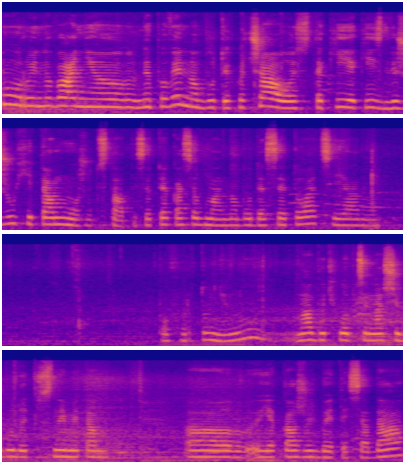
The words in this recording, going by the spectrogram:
Ну, руйнування не повинно бути, хоча ось такі якісь двіжухи там можуть статися. От якась обманна буде ситуація. Ну, по фортуні. Ну, мабуть, хлопці наші будуть з ними там, е, як кажуть, битися. Да?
